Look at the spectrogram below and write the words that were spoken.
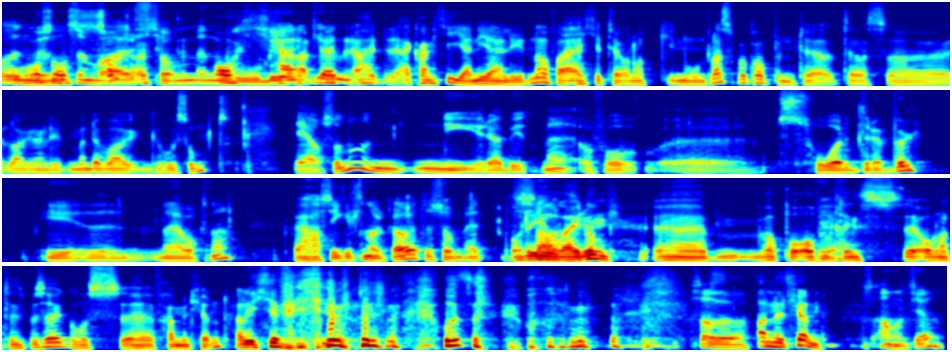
Og en hund som var tørst. som en god bjørke jeg, jeg kan ikke gjengi den lyden nå, for jeg er ikke tør nok noen plass på kroppen til, til å lage den lyden, men det var grusomt. Det er også noe nyere jeg har begynt med, å få øh, sår drøbbel i, øh, når jeg våkna. For jeg har sikkert snorka, vet du, som et Og det gjorde jeg en gang. Uh, var på overnattings, overnattingsbesøk hos uh, fremmed kjønn. Eller ikke, ikke hos du annet kjønn. hos annet kjønn?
